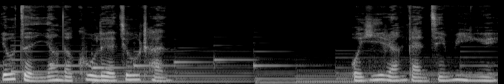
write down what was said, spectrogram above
有怎样的酷烈纠缠。我依然感激命运，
